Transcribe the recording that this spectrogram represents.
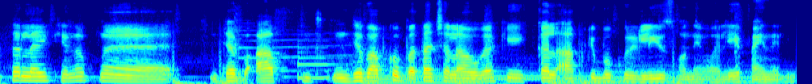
सर लाइक यू नो जब आप जब आपको पता चला होगा कि कल आपकी बुक रिलीज़ होने वाली है फाइनली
